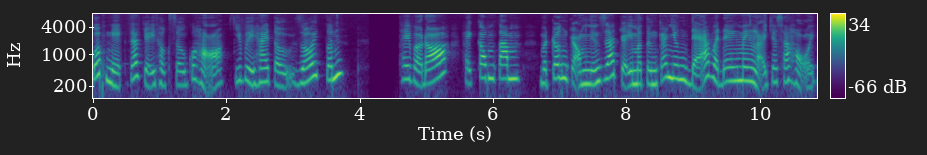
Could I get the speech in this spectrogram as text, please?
bóp nghẹt giá trị thực sự của họ chỉ vì hai từ giới tính. Thay vào đó, hãy công tâm và trân trọng những giá trị mà từng cá nhân đã và đang mang lại cho xã hội.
